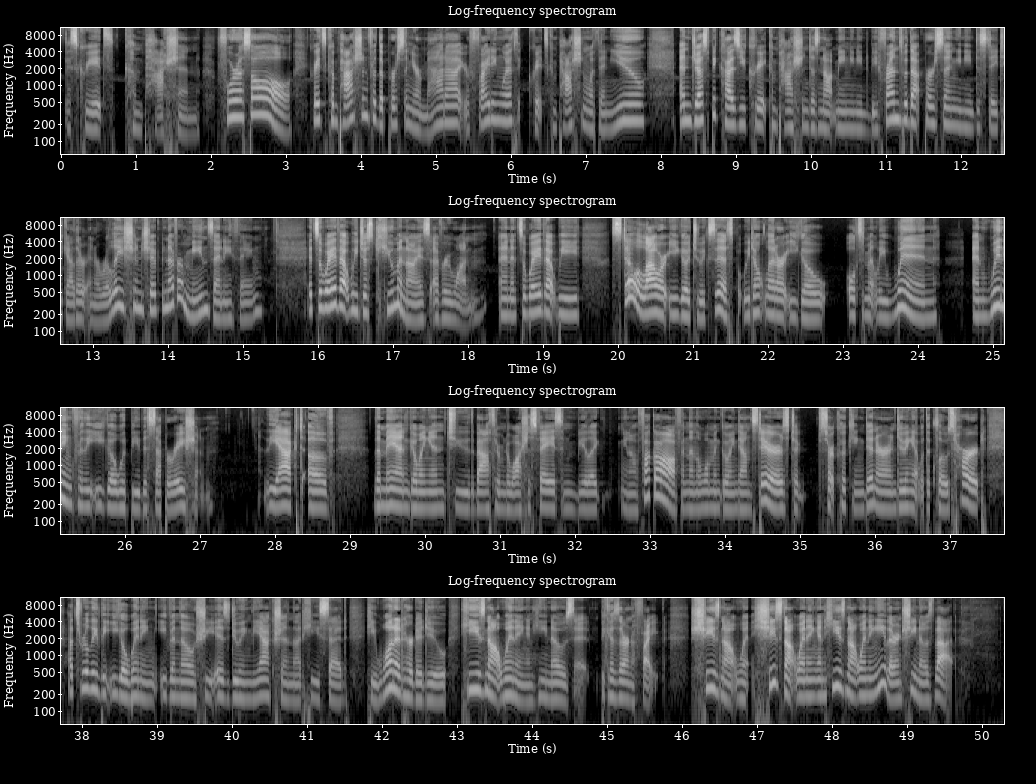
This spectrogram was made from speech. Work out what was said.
This creates compassion for us all. Creates compassion for the person you're mad at, you're fighting with, it creates compassion within you. And just because you create compassion does not mean you need to be friends with that person, you need to stay together in a relationship. It never means anything. It's a way that we just humanize everyone. And it's a way that we still allow our ego to exist, but we don't let our ego ultimately win. And winning for the ego would be the separation. The act of the man going into the bathroom to wash his face and be like, you know, fuck off. And then the woman going downstairs to start cooking dinner and doing it with a closed heart. That's really the ego winning, even though she is doing the action that he said he wanted her to do. He's not winning and he knows it because they're in a fight. She's not win- she's not winning and he's not winning either and she knows that.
